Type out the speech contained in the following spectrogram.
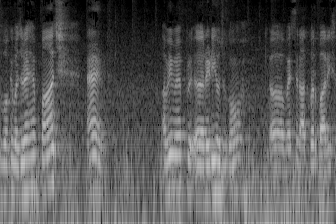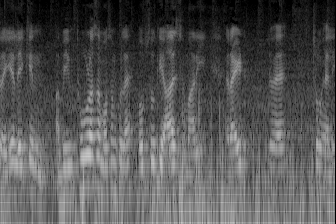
सुबह के बज रहे हैं पाँच एंड अभी मैं रेडी हो चुका हूँ। वैसे रात भर बारिश रही है, लेकिन अभी थोड़ा सा मौसम खुला है। होप सो कि आज हमारी राइड जो है थ्रू हैली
